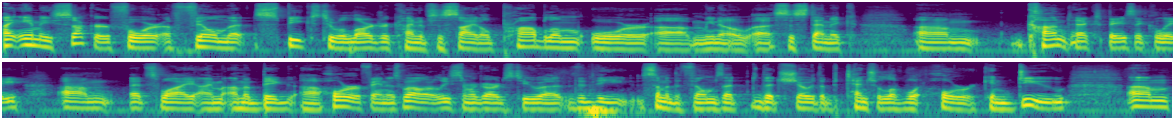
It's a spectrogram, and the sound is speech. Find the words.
I am a sucker for a film that speaks to a larger kind of societal problem or um, you know systemic um, context. Basically, um, that's why I'm I'm a big uh, horror fan as well, or at least in regards to uh, the, the, some of the films that that show the potential of what horror can do. Um,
